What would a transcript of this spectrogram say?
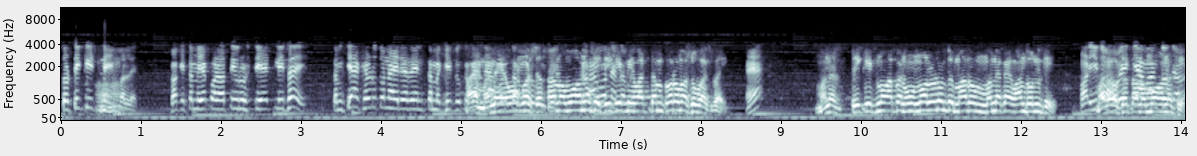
તો ટિકિટ નહીં મળે. બાકી તમે એકવાર અતિવૃષ્ટિ એટલી થઈ તમે ક્યાં ખેડૂતોને હારે રહીને તમે કીધું કે મને એવો કોઈ સત્તાનો મોહ નથી. ટિકિટની વાત તમે કરો માં સુભાષભાઈ. હે? મને ટિકિટ નો આપે હું ન લડું તો મારું મને કઈ વાંધો નથી. પણ ઈ તો હવે ક્યાં વાંધો નથી.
